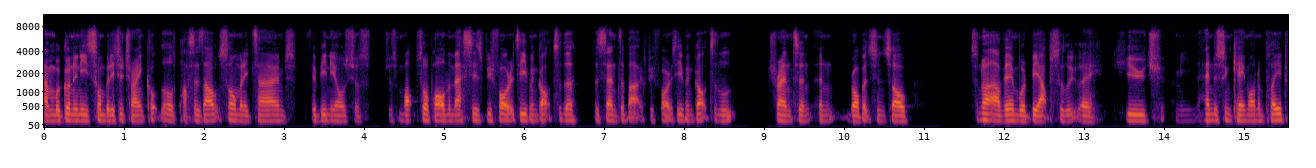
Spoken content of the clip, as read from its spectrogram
and we're going to need somebody to try and cut those passes out so many times. Fabinho's just just mopped up all the messes before it's even got to the the centre backs, before it's even got to the Trent and, and Robertson. So to not have him would be absolutely huge. I mean, Henderson came on and played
